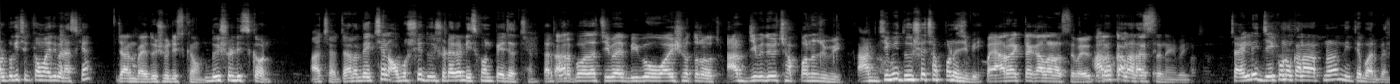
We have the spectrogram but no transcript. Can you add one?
অল্প কিছু কমাই দিবেন আজকে? জান ভাই দুশো ডিসকাউন্ট দুইশো ডিসকাউন্ট আচ্ছা যারা দেখছেন অবশ্যই দুইশো টাকা ডিসকাউন্ট পেয়ে যাচ্ছেন। তারপর? যাচ্ছি ভাই ভিভো ওয়াই সতেরো আট জিবি দুই ছাপ্পান্ন জিবি আট জিবি দুইশো ছাপ্পান্ন জিবি ভাই আরও একটা কালার আছে ভাই আরও colour আছে। নেই ভাই। চাইলে যে কোনো কালার আপনারা নিতে পারবেন।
